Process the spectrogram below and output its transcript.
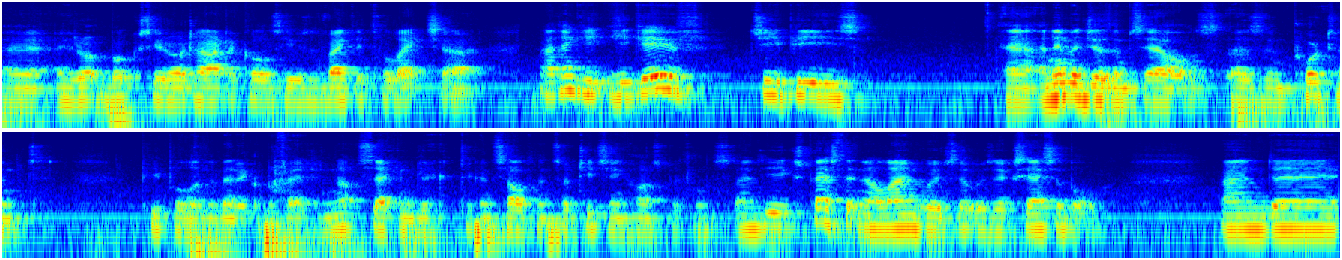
Uh, he wrote books, he wrote articles, he was invited to lecture. I think he, he gave GPs uh, an image of themselves as important people in the medical profession, not secondary to consultants or teaching hospitals. And he expressed it in a language that was accessible. And uh,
